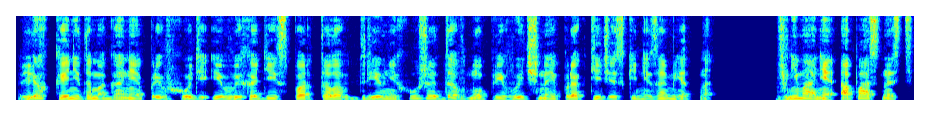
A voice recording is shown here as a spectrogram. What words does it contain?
Легкое недомогание при входе и выходе из порталов древних уже давно привычно и практически незаметно. «Внимание! Опасность!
